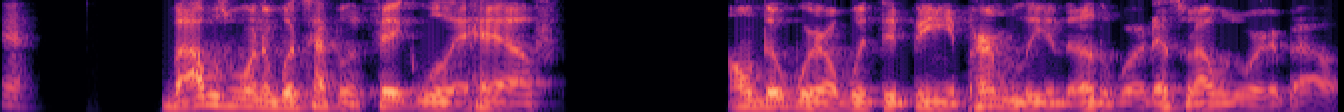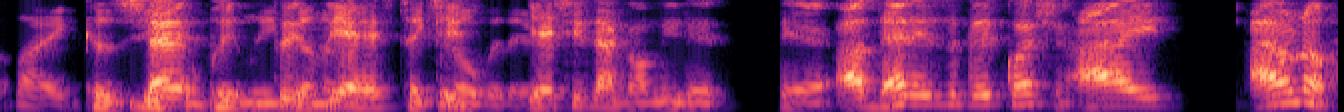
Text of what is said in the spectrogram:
Yeah. But I was wondering what type of effect will it have on the world with it being permanently in the other world. That's what I was worried about. Like, because she's That- completely Th- gonna yeah, take it over there. Yeah, she's not gonna lead it there. Uh, that is a good question. I I don't know.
